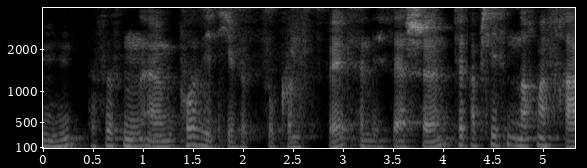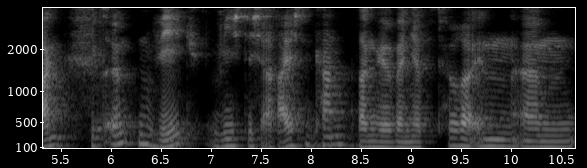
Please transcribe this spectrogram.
Mhm. Das ist ein ähm, positives Zukunftsbild, finde ich sehr schön. Ich würde abschließend nochmal fragen, gibt es irgendeinen Weg, wie ich dich erreichen kann? Sagen wir, wenn jetzt HörerInnen ähm,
